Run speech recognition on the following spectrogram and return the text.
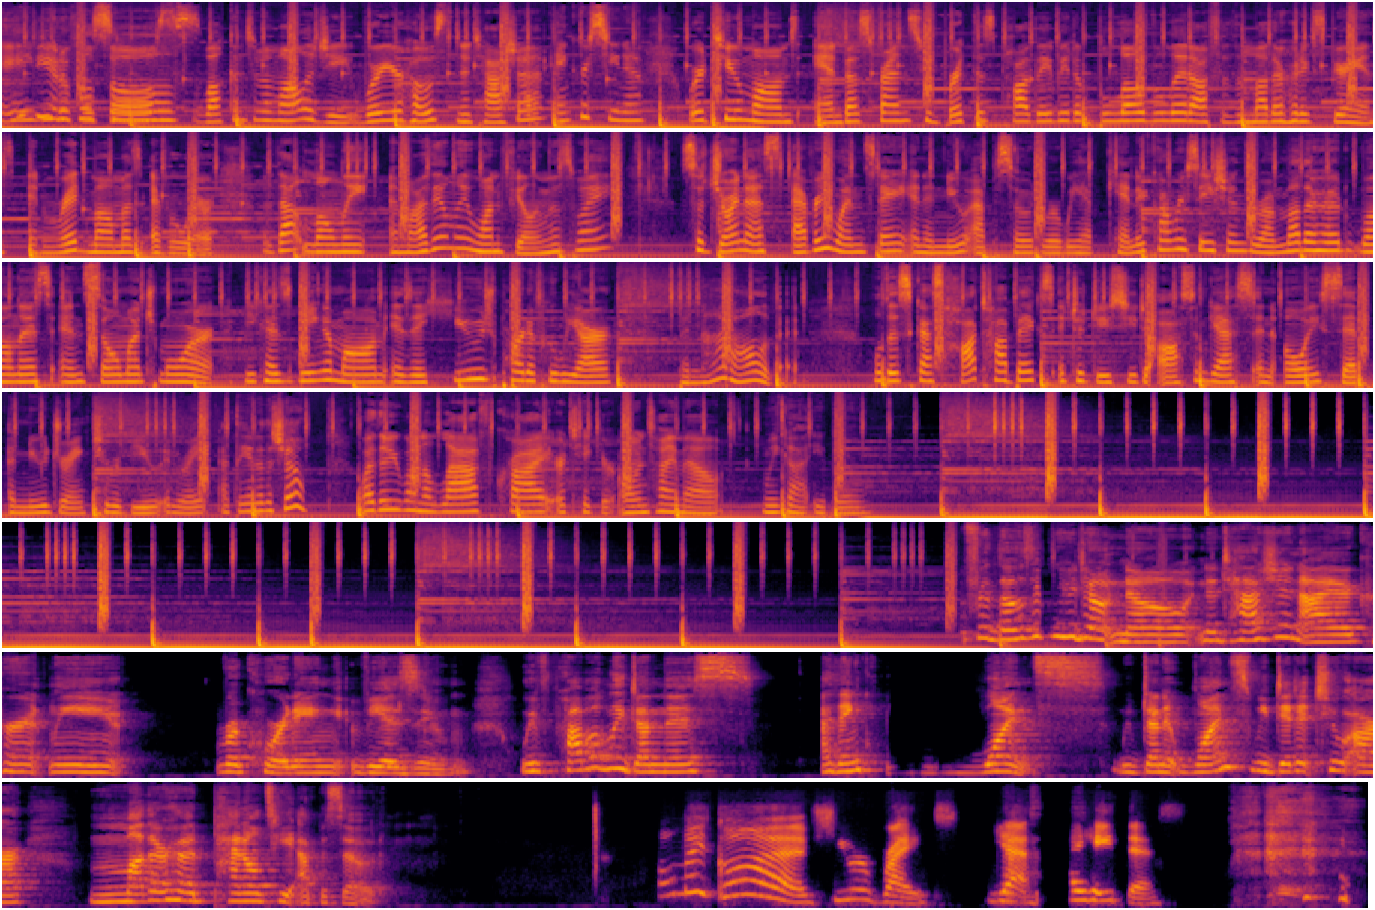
Hey, beautiful souls. Welcome to Momology. We're your hosts, Natasha and Christina. We're two moms and best friends who birthed this pod baby to blow the lid off of the motherhood experience and rid mamas everywhere. Is that lonely? Am I the only one feeling this way? So join us every Wednesday in a new episode where we have candid conversations around motherhood, wellness, and so much more. Because being a mom is a huge part of who we are, but not all of it. We'll discuss hot topics, introduce you to awesome guests, and always sip a new drink to review and rate at the end of the show. Whether you want to laugh, cry, or take your own time out, we got you, boo. For those of you who don't know, Natasha and I are currently recording via Zoom. We've probably done this, I think, once We've done it once. We did it to our motherhood penalty episode. Oh my gosh, you were right. Yes, I hate this.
